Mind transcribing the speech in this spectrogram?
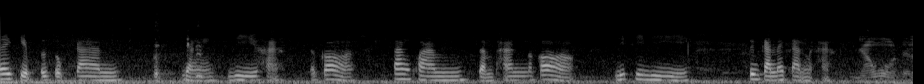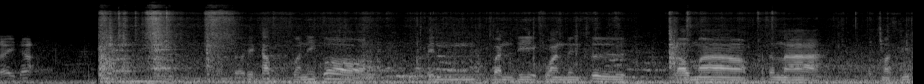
ได้เก็บประสบการณ์อย่างดีค่ะ แล้วก็สร้างความสัมพันธ์แล้วก็มิตรที่ดีซึ่งกันและกันค่ะส วัสดีครับ วันนี้ก็เป็นวันดีอีกวันหนึ่งคือ เรามาพัฒนามัสยิด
